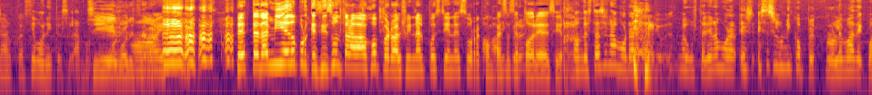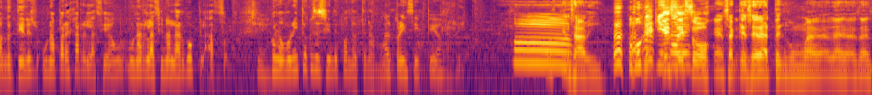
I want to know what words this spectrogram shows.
Claro que sí. Qué bonito es el amor. Sí, es bonito el Ay, amor. sí. te, te da miedo porque sí es un trabajo, pero al final pues tiene su recompensa, Ay, se podría decir. ¿no? Cuando estás enamorado, yo- me gustaría enamorar. Es- ese es el único problema de cuando tienes una pareja relación, una relación a largo plazo. Sí. Con lo bonito que se siente cuando te enamoras. Al principio. Qué rico. Pues, quién sabe. ¿Cómo que ¿Qué, quién qué es eso? ¿Quién sabe qué será? Tengo más, eh,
